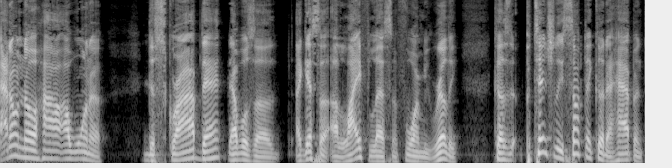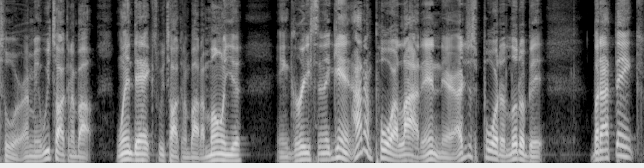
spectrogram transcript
I don't know how I want to describe that. That was a I guess a, a life lesson for me, really. Because potentially something could have happened to her. I mean, we're talking about Windex, we're talking about ammonia and grease. And again, I didn't pour a lot in there. I just poured a little bit. But I think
